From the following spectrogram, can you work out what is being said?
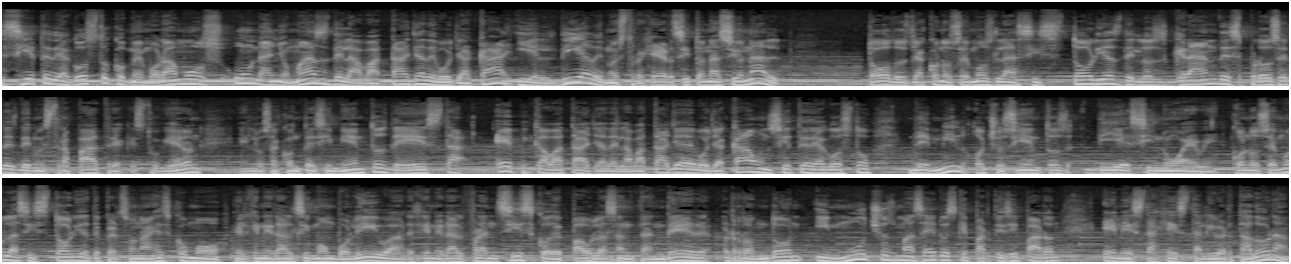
7 de agosto conmemoramos un año más de la batalla de Boyacá y el Día de nuestro Ejército Nacional. Todos ya conocemos las historias de los grandes próceres de nuestra patria que estuvieron en los acontecimientos de esta épica batalla, de la batalla de Boyacá, un 7 de agosto de 1819. Conocemos las historias de personajes como el general Simón Bolívar, el general Francisco de Paula Santander, Rondón y muchos más héroes que participaron en esta gesta libertadora.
